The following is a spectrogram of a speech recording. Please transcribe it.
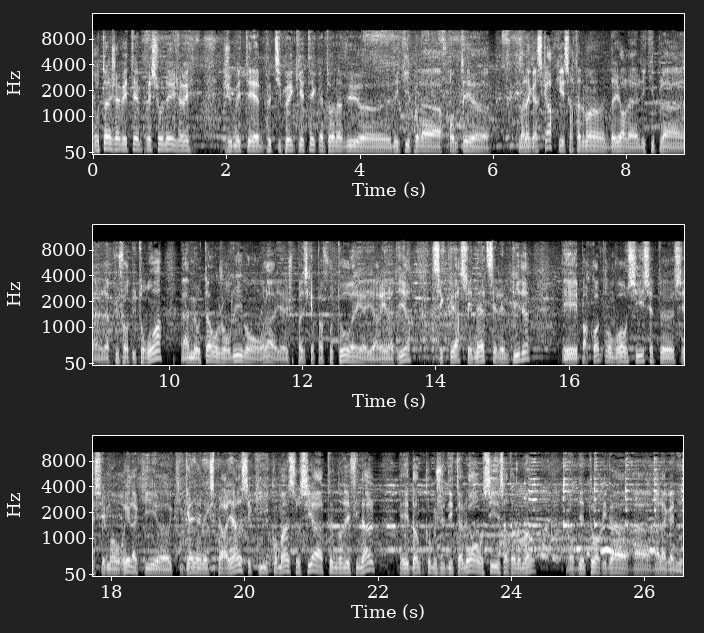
autant j'avais été impressionné, je m'étais un petit peu inquiété quand on a vu l'équipe là affronter Madagascar, qui est certainement d'ailleurs l'équipe la, plus forte du tournoi. Ah, mais autant aujourd'hui, bon je pense qu'il n'y a pas photo, hein, il n'y a rien à dire. C'est clair, c'est net, c'est limpide. Et par contre, on voit aussi cette, ces, ces Maoris là qui, euh, qui gagnent en expérience et qui commencent aussi à atteindre des finales. Et donc, comme je dit tout à l'heure, aussi certainement euh, bientôt arriver à, à- à la gagner.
